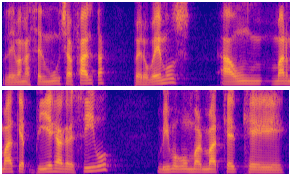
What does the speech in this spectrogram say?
le van a hacer mucha falta, pero vemos a un Mar Márquez bien agresivo. Vimos un Mar Márquez que,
